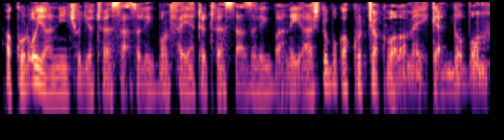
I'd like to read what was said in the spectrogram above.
akkor olyan nincs, hogy 50%-ban fejet, 50%-ban írás dobok, akkor csak valamelyiket dobom.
